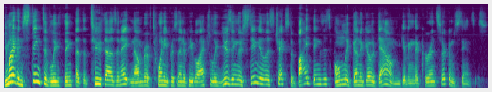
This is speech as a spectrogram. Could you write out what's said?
You might instinctively think that the 2008 number of 20% of people actually using their stimulus checks to buy things is only gonna go down given the current circumstances.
